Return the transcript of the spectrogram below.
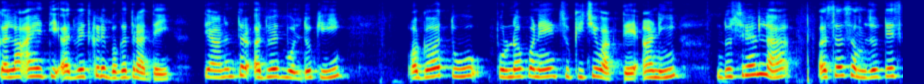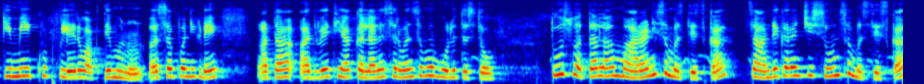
कला आहे ती अद्वैतकडे बघत राहते. त्यानंतर अद्वैत बोलतो की अगं तू पूर्णपणे चुकीची वागते आणि दुसऱ्यांना असं समजवतेस की मी खूप क्लिअर वागते म्हणून. असं पण इकडे आता अद्वैत ह्या कलाला सर्वांसमोर बोलत असतो. तू स्वतःला महाराणी समजतेस का? चांदेकरांची सून समजतेस का?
